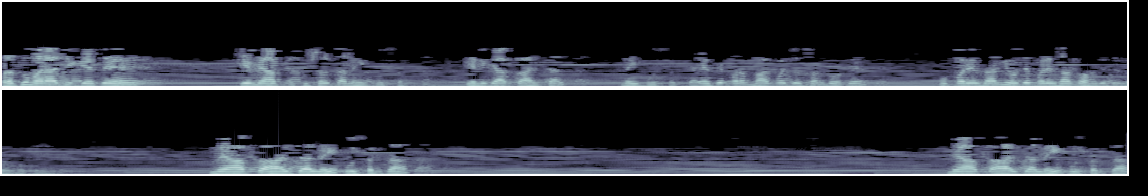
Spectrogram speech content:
पृथु महाराज जी कहते हैं कि मैं आपकी कुशलता नहीं पूछ सकता। यानी कि आपका हालचाल नहीं पूछ सकता। ऐसे परम भागवत जो संत होते हैं, वो परेशान नहीं होते, परेशान तो हम जैसे लोग होते हैं। मैं आपका हालचाल नहीं पूछ सकता। मैं आपका हालचाल नहीं पूछ सकता।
